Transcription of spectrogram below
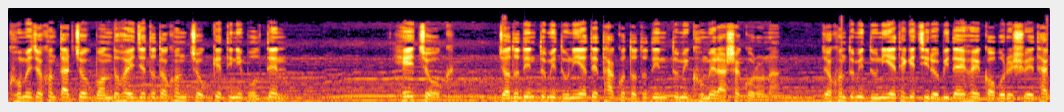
ঘুমে যখন তার চোখ বন্ধ হয়ে যেত, তখন চোখকে তিনি বলতেন, হে চোখ, যতদিন তুমি দুনিয়াতে থাকো, ততদিন তুমি ঘুমের আশা করো না। যখন তুমি দুনিয়া থেকে চিরবিদায় হয়ে কবরে শুয়ে থাক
